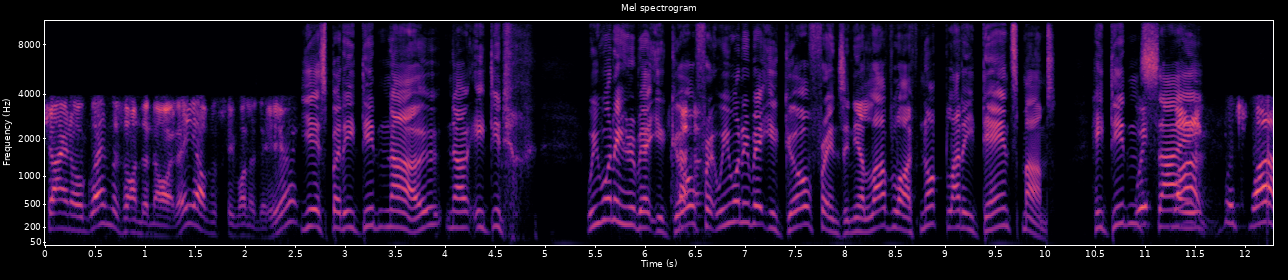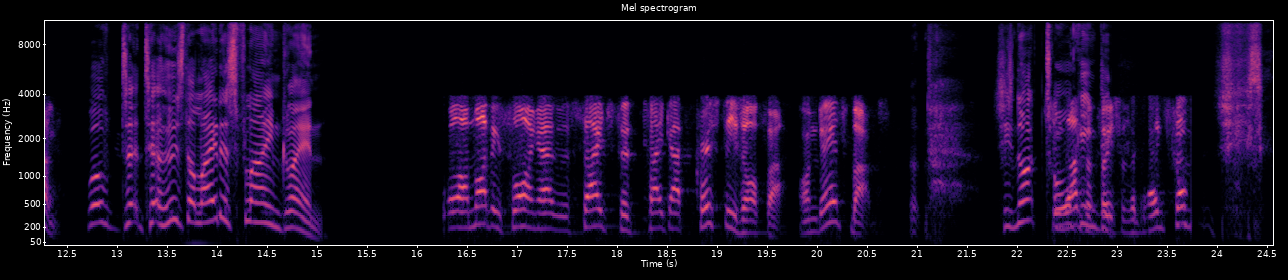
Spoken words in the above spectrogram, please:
Shane or Glenn was on tonight? He obviously wanted to hear it. Yes, but he didn't know. No, he didn't. We want to hear about your girlfriend. we want to hear about your girlfriends and your love life, not bloody dance mums. He didn't Which say. one? Which one? Well, t- t- who's the latest flame, Glenn? Well, I might be flying over the stage to take up Christie's offer on Dance Mums. She's not talking. She loves a talking to. piece of the Glen stuff. Jeez.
